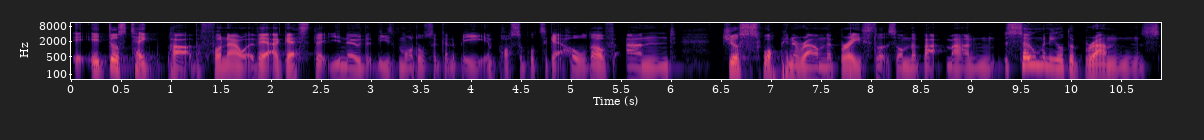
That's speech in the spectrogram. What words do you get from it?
it, it does take part of the fun out of it. I guess that you know that these models are going to be impossible to get hold of, and just swapping around the bracelets on the Batman. So many other brands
